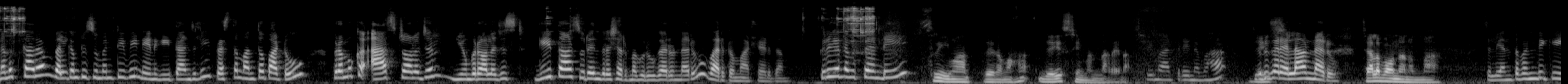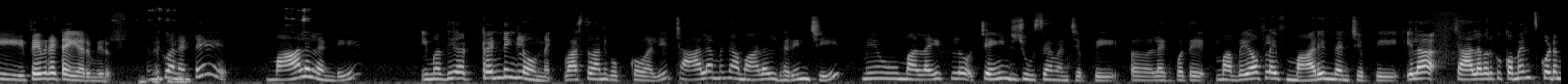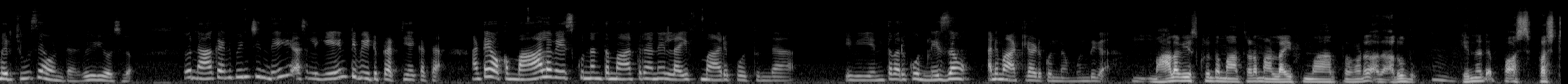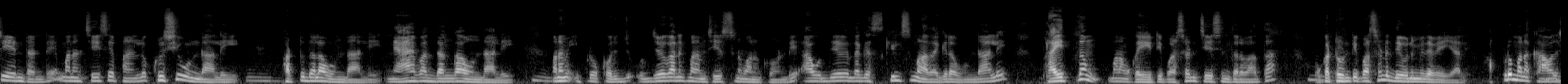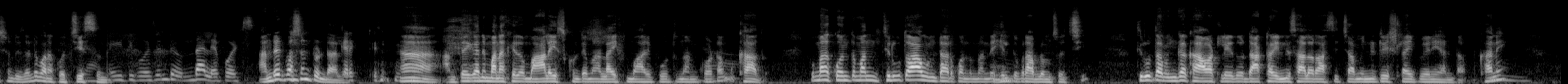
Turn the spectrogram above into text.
నమస్కారం. Welcome to Suman TV. నేను గీతాంజలి. ప్రస్తుతం మనతో పాటు ప్రముఖ ఆస్ట్రాలజర్ న్యూమరాలజిస్ట్ గీతా సురేంద్ర శర్మ గురువు గారు ఉన్నారు. వారితో మాట్లాడదాం. గురుగారు నమస్తే అండి. శ్రీమాత్రే నమ. జై శ్రీమన్నారాయణ. శ్రీమాత్రే నమ. గురుగారు ఎలా ఉన్నారు? చాలా బాగున్నానమ్మా. అసలు ఎంతమందికి ఫేవరెట్ అయ్యారు మీరు? ఎందుకు అని అంటే మాలలండి. ఈ మధ్య ట్రెండింగ్లో ఉన్నాయి. వాస్తవానికి ఒప్పుకోవాలి. చాలామంది ఆ మాలలు ధరించి మేము మా లైఫ్లో చేంజ్ చూసామని చెప్పి లేకపోతే మా వే ఆఫ్ లైఫ్ మారిందని చెప్పి ఇలా చాలా వరకు కామెంట్స్ కూడా మీరు చూసే ఉంటారు వీడియోస్లో. సో నాకు అనిపించింది అసలు ఏంటి వీటి ప్రత్యేకత? అంటే ఒక మాల వేసుకున్నంత మాత్రానే లైఫ్ మారిపోతుందా? ఇవి ఎంతవరకు నిజం అని మాట్లాడుకుందాం ముందుగా. మాల వేసుకున్నంత మాత్రం మన లైఫ్ మారుతాం కూడా అది అరుదు. ఏంటంటే ఫస్ట్ ఫస్ట్ ఏంటంటే మనం చేసే పనిలో కృషి ఉండాలి. పట్టుదల ఉండాలి. న్యాయబద్ధంగా ఉండాలి. మనం ఇప్పుడు ఒక ఉద్యో- ఉద్యోగానికి మనం చేస్తున్నాం అనుకోండి ఆ ఉద్యోగం దగ్గర స్కిల్స్ మన దగ్గర ఉండాలి. ప్రయత్నం మనం ఒక ఎయిటీ పర్సెంట్ చేసిన తర్వాత ఒక ట్వంటీ పర్సెంట్ దేవుని మీద వేయాలి. అప్పుడు మనకు కావాల్సిన రిజల్ట్ మనకు వచ్చేస్తుంది. హండ్రెడ్ పర్సెంట్ ఉండాలి. అంతేగాని మనకేదో మాల వేసుకుంటే మన లైఫ్ మారిపోతుంది అనుకోవటం కాదు. మనకు కొంతమంది తిరుగుతూ ఉంటారు కొంతమంది హెల్త్ ప్రాబ్లమ్స్ వచ్చి. తిరుగుతాం ఇంకా కావట్లేదు. డాక్టర్ ఎన్నిసార్లు రాసిచ్చాము ఇన్ని టెస్ట్లు అయిపోయినాయి అంటాం. కానీ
